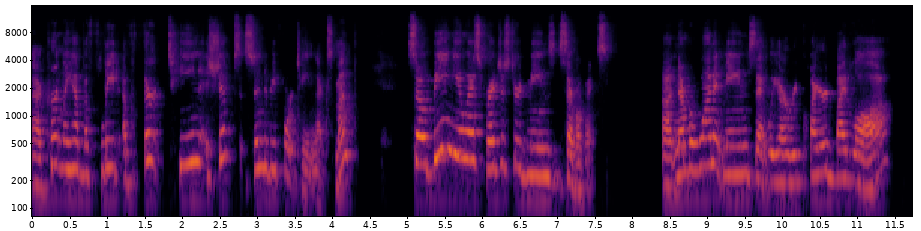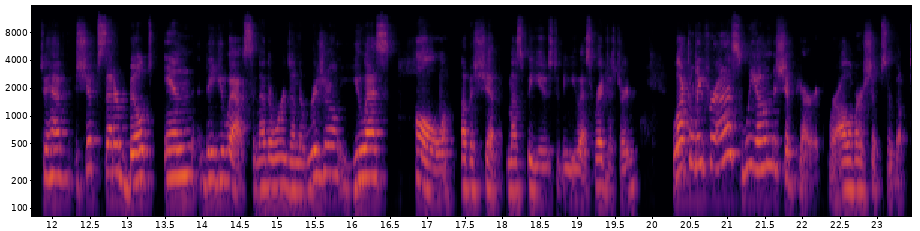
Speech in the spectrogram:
Uh, currently have a fleet of 13 ships, soon to be 14 next month. So being US registered means several things. Uh, number one, it means that we are required by law to have ships that are built in the US. In other words, an original US hull of a ship must be used to be US registered. Luckily for us, we own the shipyard where all of our ships are built.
